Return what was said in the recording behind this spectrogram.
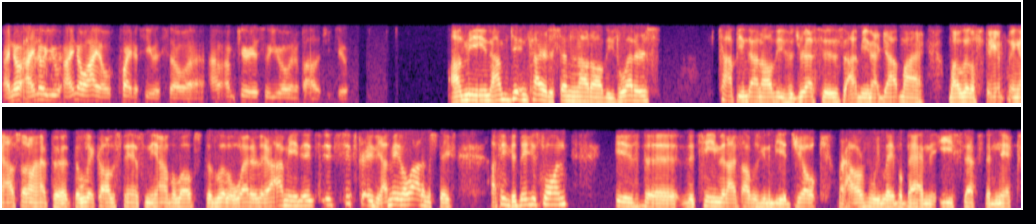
I know I know you I know I owe quite a few, so uh, I, I'm curious who you owe an apology to. I mean, I'm getting tired of sending out all these letters, copying down all these addresses. I mean, I got my my little stamp thing out, so I don't have to, to lick all the stamps in the envelopes. The little wetter there. I mean, it's it's it's crazy. I made a lot of mistakes. I think the biggest one is the the team that I thought was going to be a joke, or however we labeled that in the East. That's the Knicks.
